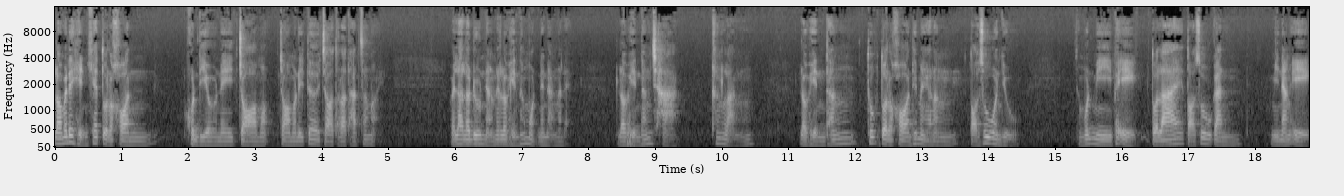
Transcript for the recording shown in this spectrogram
เราไม่ได้เห็นแค่ตัวละครคนเดียวในจอจอมอนิเตอร์ จอโทรทัศน์สักหน่อย เวลาเราดูหนังเนี่ยเราเห็นทั้งหมดในหนังนั่นแหละ เราเห็นทั้งฉากข้างหลัง เราเห็นทั้งทุกตัวละครที่มันกำลังต่อสู้กันอยู่ สมมุติมีพระเอก ตัวร้ายต่อสู้กัน มีนางเอก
